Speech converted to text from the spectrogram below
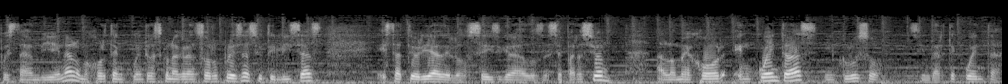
pues también a lo mejor te encuentras con una gran sorpresa si utilizas esta teoría de los seis grados de separación. A lo mejor encuentras, incluso sin darte cuenta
